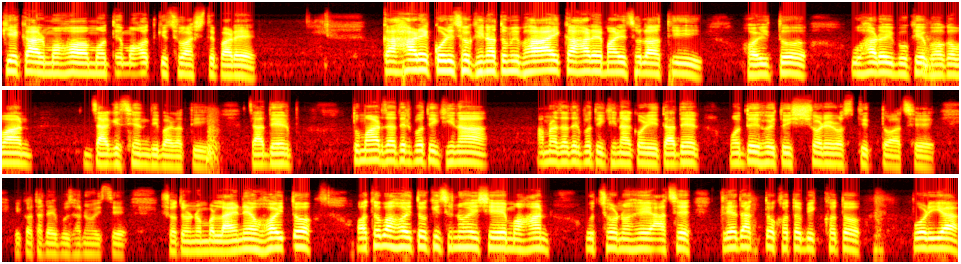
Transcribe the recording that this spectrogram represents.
কে কার মহ মধ্যে মহৎ কিছু আসতে পারে? কাহারে করিছ ঘৃণা তুমি ভাই? কাহারে মারিছ লাথি? হয়তো উহারই বুকে ভগবান জাগিছেন দিবারাতি। যাদের, তোমার যাদের প্রতি ঘৃণা, আমরা যাদের প্রতি ঘৃণা করি, তাদের মধ্যেই হয়তো ঈশ্বরের অস্তিত্ব আছে। এই কথাটাই বোঝানো হয়েছে। সতেরো নম্বর লাইনে, হয়তো অথবা হয়তো কিছু নহে সে মহান উৎস নহে আছে, ক্লেদাক্ত ক্ষত বিক্ষত পড়িয়া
